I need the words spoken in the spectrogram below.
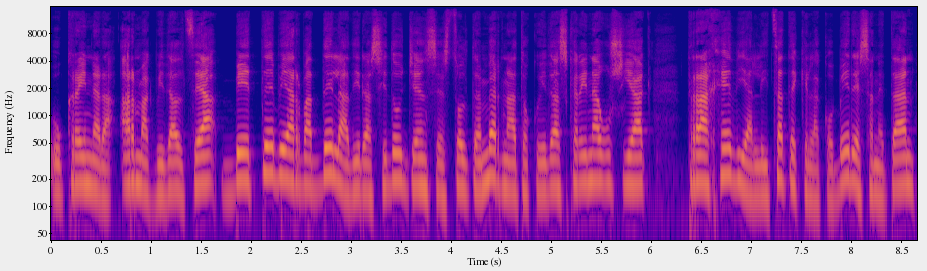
Ukrainara armak bidaltzea bete behar bat dela dirazidu Jens Stoltenberg natoko idazkari nagusiak tragedia litzatekelako bere esanetan,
